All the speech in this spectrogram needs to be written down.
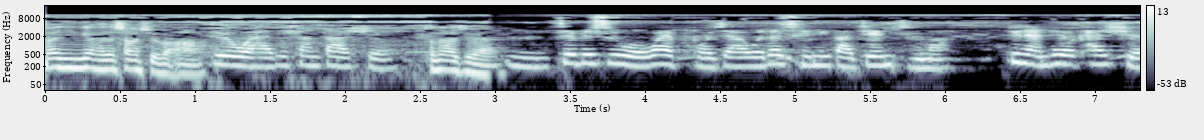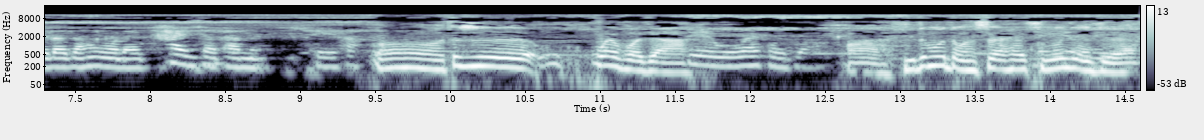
那你应该还在上学吧？啊。对，我还在上大学。上大学。嗯，这边是我外婆家，我在城里打兼职嘛。这两天要开学了，然后我来看一下他们，陪哈。哦，这是外婆家。对我外婆家。啊，你这么懂事，还勤工俭学。啊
